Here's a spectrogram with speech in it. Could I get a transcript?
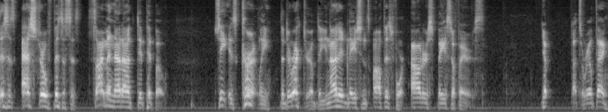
This is astrophysicist Simonetta Di Pippo. She is currently the director of the United Nations Office for Outer Space Affairs. Yep, that's a real thing.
